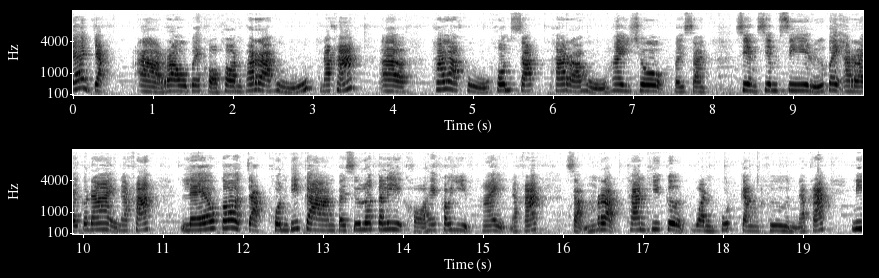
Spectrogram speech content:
ได้จากอ่าเราไปขอพรพระราหูนะคะอ่าพระราหูค้นทรัพย์พระราหูให้โชคไปสัน เสี่ยงเซียมซีหรือไปอะไรก็ได้นะคะ แล้วก็จากคนพิการไปซื้อลอตเตอรี่ขอให้เขาหยิบให้นะคะสำหรับท่านที่เกิดวันพุธกลางคืนนะคะ มี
